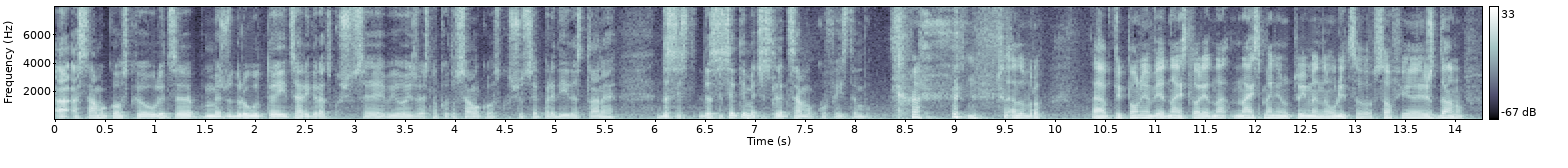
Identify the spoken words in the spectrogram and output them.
А, а Самоковска улица, между другото, и Цариградско шосе е било известно като Самоковско шосе, преди да стане. Да се, да се сетиме, че след Самоков е Истанбул. А, добро. А, припомням ви една история. Най- най-смененото име на улица в София е Жданов.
